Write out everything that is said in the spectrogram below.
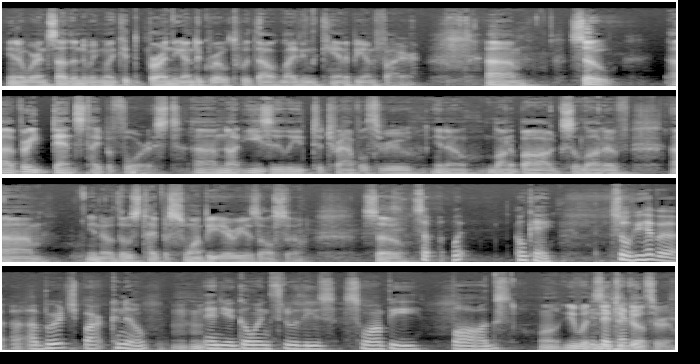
you know, where in southern New England could burn the undergrowth without lighting the canopy on fire. Um, so, a very dense type of forest, um, not easily to travel through. You know, a lot of bogs, a lot of, um, you know, those type of swampy areas also. So, so what? Okay, so if you have a, a birch bark canoe mm-hmm. and you're going through these swampy bogs, well, you wouldn't need to go through.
